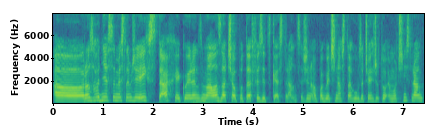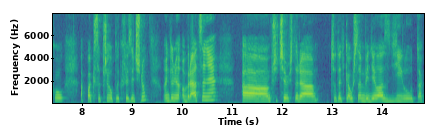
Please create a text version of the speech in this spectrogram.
A rozhodně si myslím, že jejich vztah jako jeden z mála začal po té fyzické stránce, že naopak většina vztahů začaly hřít tou emoční stránkou a pak se přehoupli k fyzičnu. Oni to měli obráceně a přičemž teda, co teďka už jsem viděla z dílu, tak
